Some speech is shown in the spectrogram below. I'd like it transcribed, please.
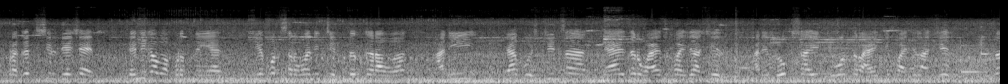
प्रगतिशील देश आहेत त्यांनी का वापरत नाही आहेत? हे पण सर्वांनी चिंतन करावं आणि या गोष्टींचा न्याय जर व्हायचं पाहिजे असेल आणि लोकशाही जिवंत राहायची पाहिजे असेल तर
